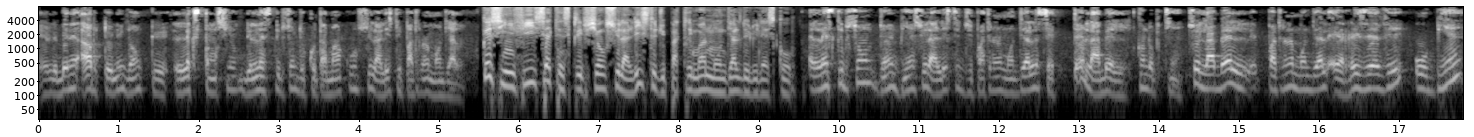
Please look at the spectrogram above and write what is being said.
euh, le Bénin a obtenu donc l'extension de l'inscription de Kotamaku sur la liste du patrimoine mondial. Que signifie cette inscription sur la liste du patrimoine mondial de l'UNESCO? L'inscription d'un bien sur la liste du patrimoine mondial, c'est un label qu'on obtient. Ce label patrimoine mondial est réservé aux biens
